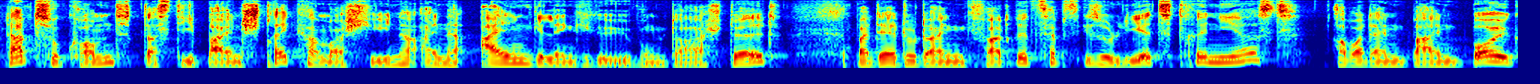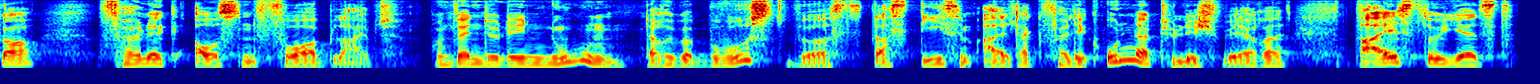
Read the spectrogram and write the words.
Dazu kommt, dass die Beinstreckermaschine eine eingelenkige Übung darstellt, bei der du deinen Quadrizeps isoliert trainierst, aber dein Beinbeuger völlig außen vor bleibt. Und wenn du dir nun darüber bewusst wirst, dass dies im Alltag völlig unnatürlich wäre, weißt du jetzt,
